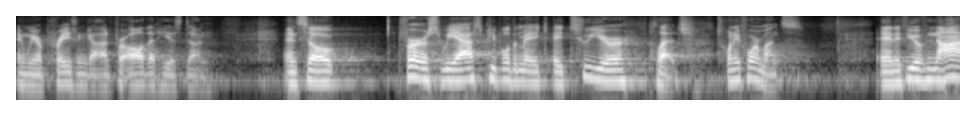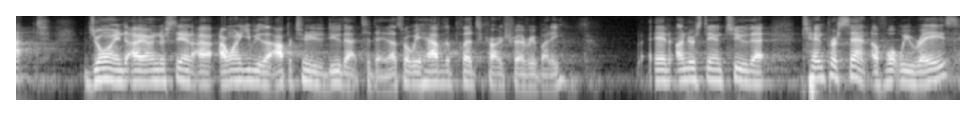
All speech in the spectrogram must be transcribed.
and we are praising God for all that He has done. And so, first, we ask people to make a two year pledge, 24 months. And if you have not joined, I understand, I, I want to give you the opportunity to do that today. That's why we have the pledge cards for everybody. And understand too that 10% of what we raise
